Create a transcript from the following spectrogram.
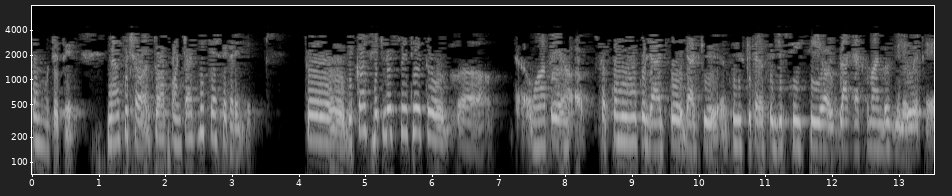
फ़ोन होते थे। ना कुछ और तो आप कांटेक्ट भी कैसे करेंगे? तो बिकॉज़ हिटलिस्ट में थे तो वहाँ पे सबको हम लोगों को डैड को डैड की, पुलिस की तरफ़ से जिप्सी सी और ब्लैक कैट कमांडोज मिले हुए थे।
